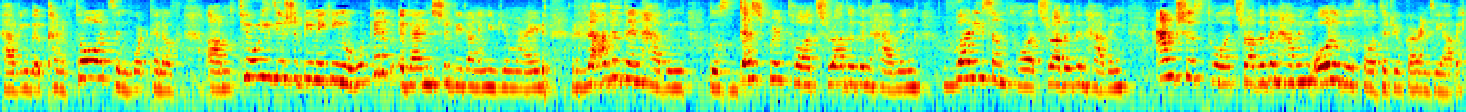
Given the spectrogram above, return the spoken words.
having the kind of thoughts and what kind of um, theories you should be making or what kind of events should be running in your mind rather than having those desperate thoughts rather than having worrisome thoughts rather than having anxious thoughts rather than having all of those thoughts that you're currently having.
